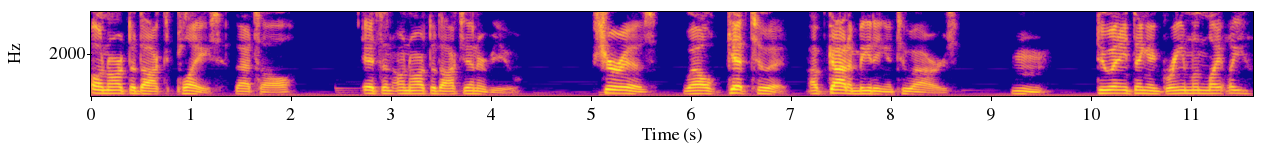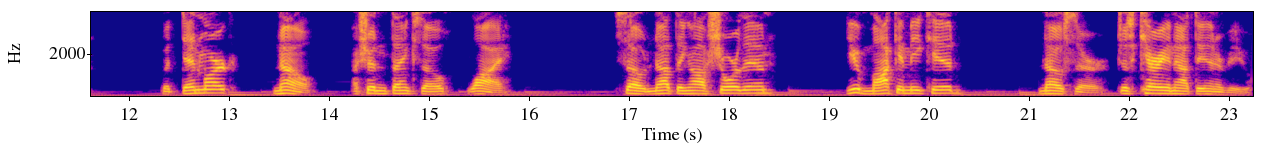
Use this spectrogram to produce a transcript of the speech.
unorthodox place, that's all. it's an unorthodox interview. Sure is. Well, get to it. I've got a meeting in two hours. Hmm. Do anything in Greenland lately? With Denmark? No. I shouldn't think so. Why? So, nothing offshore then? You mocking me, kid? No, sir. Just carrying out the interview.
